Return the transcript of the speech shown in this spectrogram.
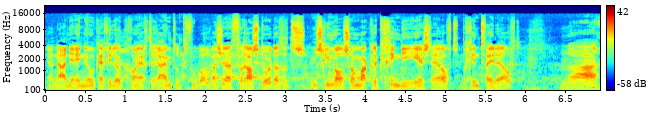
Ja, na die 1-0 krijgen jullie ook gewoon echt de ruimte om te voetballen. Was je daar verrast door dat het misschien wel zo makkelijk ging die eerste helft, begin tweede helft? Nou,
